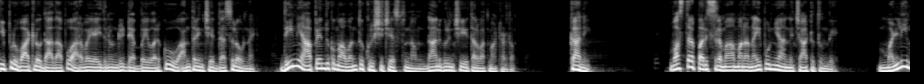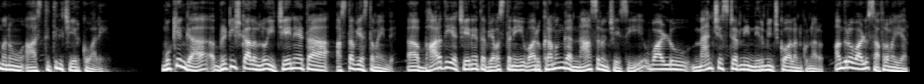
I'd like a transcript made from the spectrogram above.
ఇప్పుడు వాటిలో దాదాపు అరవై ఐదు నుండి డెబ్బై వరకు అంతరించే దశలో ఉన్నాయి. దీన్ని ఆపేందుకు మా వంతు కృషి చేస్తున్నాం. దాని గురించి తర్వాత మాట్లాడదాం. కానీ వస్త్ర పరిశ్రమ మన నైపుణ్యాన్ని చాటుతుంది. మళ్ళీ మనం ఆ స్థితిని చేరుకోవాలి. ముఖ్యంగా బ్రిటిష్ కాలంలో ఈ చేనేత అస్తవ్యస్తమైంది. భారతీయ చేనేత వ్యవస్థని వారు క్రమంగా నాశనం చేసి వాళ్ళు మాంచెస్టర్ని నిర్మించుకోవాలనుకున్నారు. అందులో వాళ్ళు సఫలమయ్యారు.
